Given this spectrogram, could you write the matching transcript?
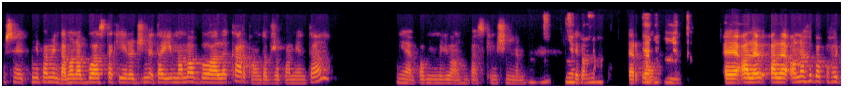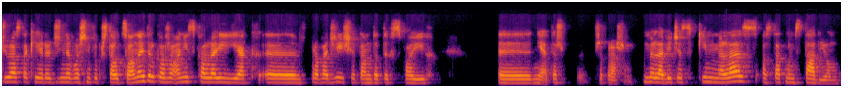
właśnie nie pamiętam, ona była z takiej rodziny, ta jej mama była lekarką, dobrze pamiętam? Nie, pomyliłam chyba z kimś innym. Mhm. Nie pamiętam. Ja nie pamiętam. E, ale, ale ona chyba pochodziła z takiej rodziny właśnie wykształconej, tylko że oni z kolei jak y, wprowadzili się tam do tych swoich, nie, też, przepraszam, mylę, wiecie z kim mylę? Z ostatnim stadium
